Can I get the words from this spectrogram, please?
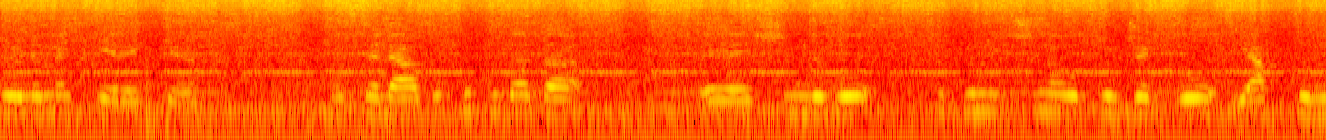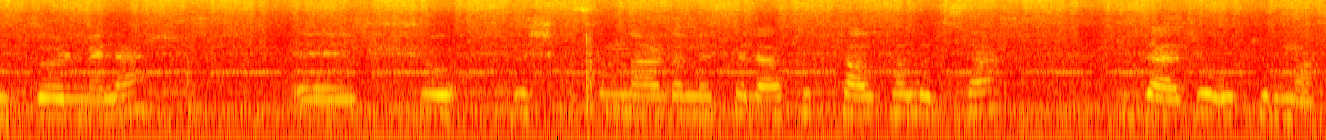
söylemek gerekiyor. Mesela bu kutuda da e, şimdi bu kutunun içine oturacak bu yaptığımız bölmeler. E, şu dış kısımlarda mesela tutkal kalırsa güzelce oturmaz.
